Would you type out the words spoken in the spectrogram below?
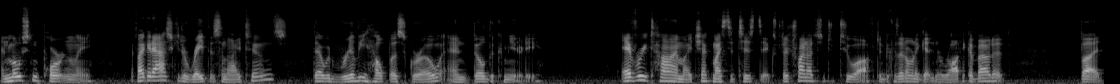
And most importantly, if I could ask you to rate this on iTunes, that would really help us grow and build the community every time I check my statistics, which I try not to do too often because I don't want to get neurotic about it, but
